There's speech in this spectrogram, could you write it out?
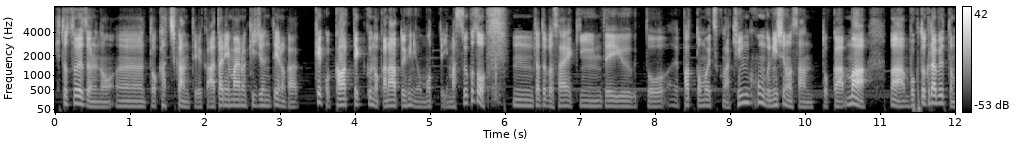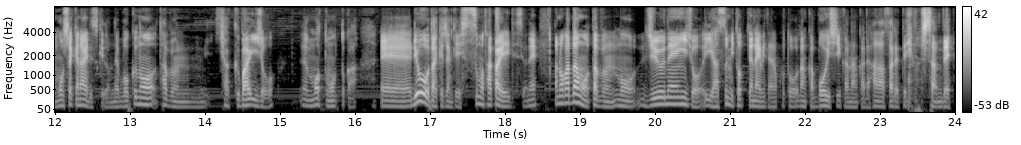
人それぞれぞれのうんと価値観というか当たり前の基準っていうのが結構変わっていくのかなというふうに思っています。それこそ、うん、例えば最近で言うと、パッと思いつくのは、キングコング西野さんとか、まあ、まあ、僕と比べると申し訳ないですけどね、僕の多分100倍以上、もっともっとか、えー、量だけじゃなくて質も高いですよね。あの方も多分もう10年以上休み取ってないみたいなことをなんか Voicy かなんかで話されていましたんで、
